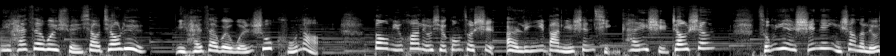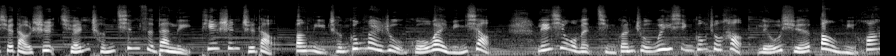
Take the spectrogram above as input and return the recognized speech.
你还在为选校焦虑？你还在为文书苦恼？爆米花留学工作室二零一八年申请开始招生，从业十年以上的留学导师全程亲自办理，贴身指导，帮你成功迈入国外名校。联系我们，请关注微信公众号“留学爆米花”。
